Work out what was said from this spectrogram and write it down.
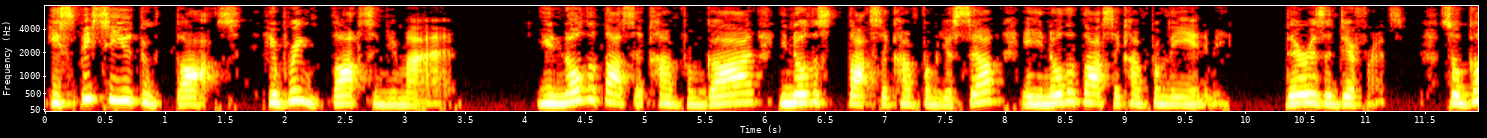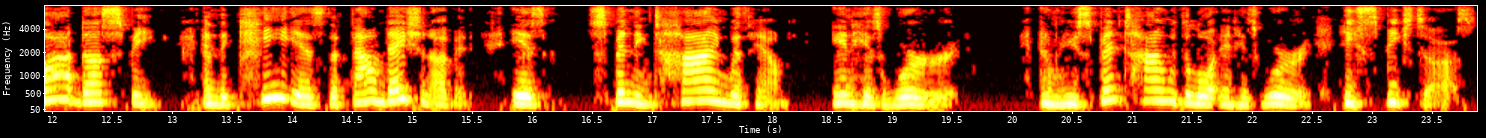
He speaks to you through thoughts. He'll bring thoughts in your mind. You know the thoughts that come from God, you know the thoughts that come from yourself, and you know the thoughts that come from the enemy. There is a difference. So God does speak. And the key is the foundation of it is spending time with Him, in His Word. And when you spend time with the Lord in His Word, He speaks to us.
